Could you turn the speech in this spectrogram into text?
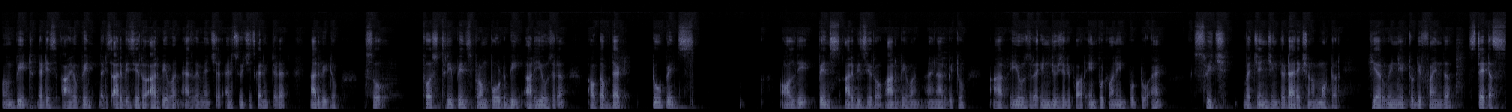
um, bit that is IO pin that is RB0 RB1 as we mentioned and switch is connected at RB2 so first three pins from port B are used out of that two pins. All the pins RB0 RB1 and RB2 are used individually for input 1 input 2 and switch by changing the direction of motor. Here we need to define the status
